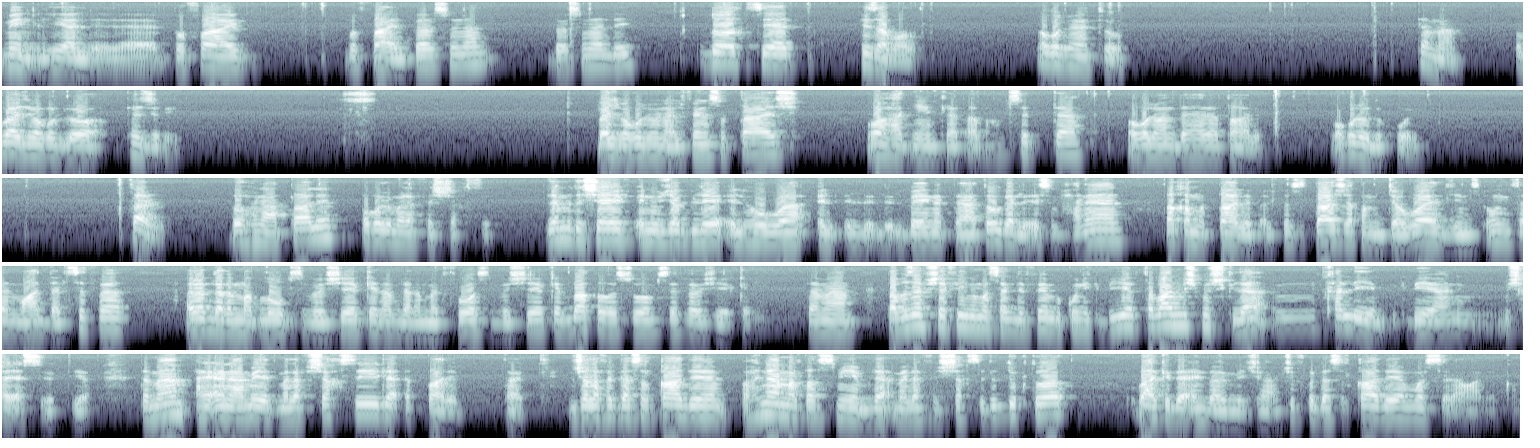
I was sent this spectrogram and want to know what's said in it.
من اللي هي ال profile profile personal personal dot set visible بقول هنا true تمام. وباجي بقول له تشغيل باجي بقول هنا ألفين وستاش. واحد اثنين ثلاثة أربعة خمسة ستة. وأقول له عندي هذا طالب. وأقول له دخول. طيب. بروح هنا على الطالب. بقول له ملف الشخصي. زي ما انت شايف انه جاب لي اللي هو البيانات تاعته قال لي اسم حنان رقم الطالب 2016 رقم الجوال جنس أنثى المعدل صفر المبلغ المطلوب صفر شيكل المبلغ المدفوع صفر شيكل باقي الرسوم صفر شيكل. تمام؟ طب زي ما شايفين مثلا الفريم بيكون كبير طبعا مش مشكلة نخليه كبير يعني مش هيأثر كتير. تمام؟ هاي أنا عملت ملف شخصي للطالب. طيب إن شاء الله في الدرس القادم راح نعمل تصميم لملف الشخصي للدكتور. وبعد كده نبرمجها نشوفكم الدرس القادم والسلام عليكم.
